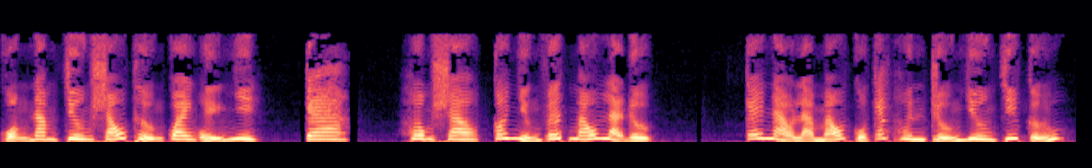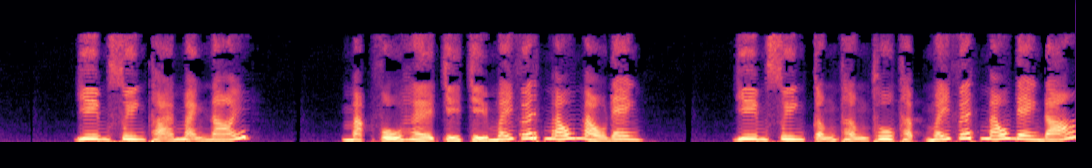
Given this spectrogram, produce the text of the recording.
Quận 5 chương 6 Thượng quan Uyển Nhi Ca Hôm sau, có những vết máu là được. Cái nào là máu của các huynh trưởng Dương Chí Cửu? Diêm Xuyên thỏa mãn nói. Mặt Vũ Hề chỉ chỉ mấy vết máu màu đen. Diêm Xuyên cẩn thận thu thập mấy vết máu đen đó.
